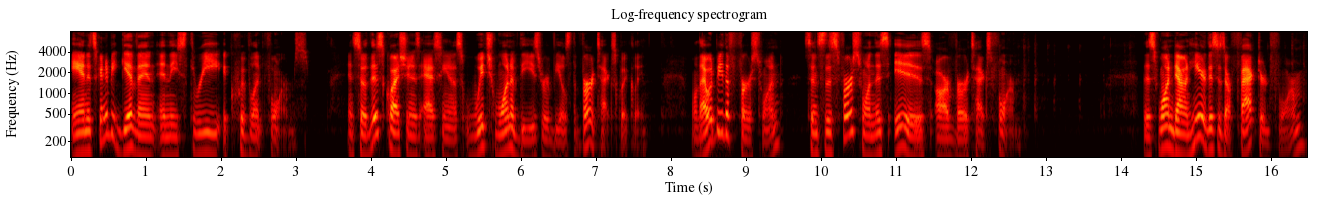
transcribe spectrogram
and it's going to be given in these three equivalent forms. And so this question is asking us which one of these reveals the vertex quickly. Well, that would be the first one. Since this first one, this is our vertex form. This one down here, this is our factored form.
